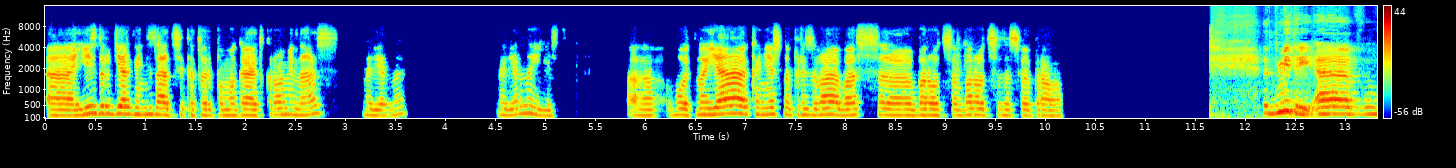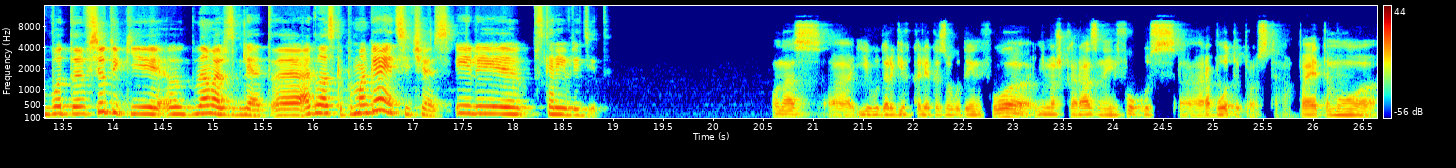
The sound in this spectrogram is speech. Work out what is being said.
Э, есть другие организации, которые помогают, кроме нас, наверное. Наверное, есть. А, вот, но я, конечно, призываю вас э, бороться, бороться за свое право. Дмитрий, а вот э, все-таки, э, на ваш взгляд, огласка помогает сейчас или скорее вредит? У нас и у дорогих коллег из ОВД-инфо немножко разный фокус работы просто. Поэтому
